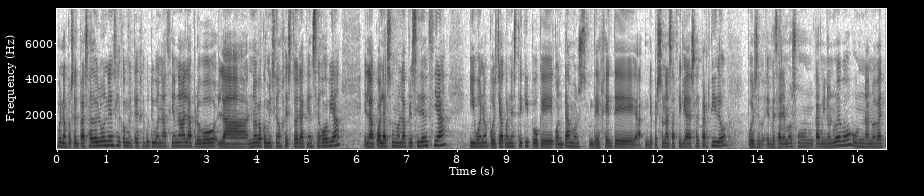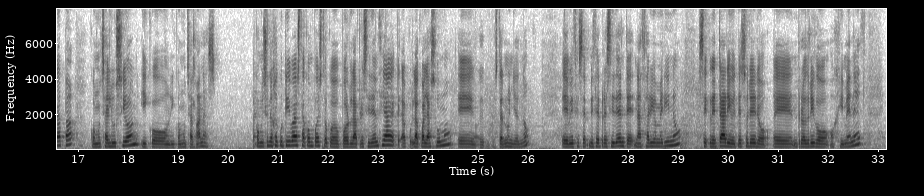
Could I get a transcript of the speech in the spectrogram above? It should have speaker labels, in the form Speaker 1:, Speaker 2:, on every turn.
Speaker 1: Bueno, pues el pasado lunes el Comité Ejecutivo Nacional aprobó la nueva comisión gestora aquí en Segovia, en la cual asumo la presidencia y bueno, pues ya con este equipo que contamos de gente, de personas afiliadas al partido, pues empezaremos un camino nuevo, una nueva etapa, con mucha ilusión y con, muchas ganas. La comisión ejecutiva está compuesta por la presidencia, la cual asumo, eh, Esther Núñez, ¿no? Eh, vicepresidente Nazario Merino, secretario y tesorero eh, Rodrigo Jiménez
